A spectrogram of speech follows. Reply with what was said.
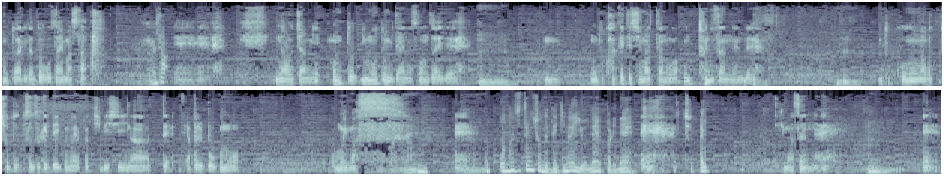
本当ありがとうございました。ありがとうございました。えー、なおちゃんに、本当妹みたいな存在で、うんうん、本当欠けてしまったのが本当に残念で、うんこのままちょっと続けていくのはやっぱ厳しいなって、やっぱり僕も思います。え同じテンションでできないよね、やっぱりね。ー、えー、ちょっと、はいできませんね。うんえね、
